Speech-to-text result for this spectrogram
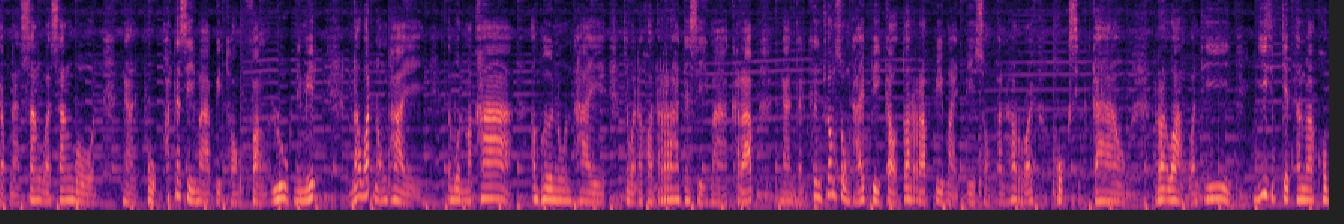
กับงานสร้างวัดสร้างโบสถ์งานผูกพัทธสีมาปิดทองฝั่งลูกนิมิตณวัดหนองไผ่ตำบลมะค่าอำเภอโนนไทย จังหวัดนครราชสีมาครับ งานจัดขึ้นช่วงส่งท้ายปีเก่าต้อนรับปีใหม่ปี 2569 ระหว่างวันที่ 27 ธันวาคม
